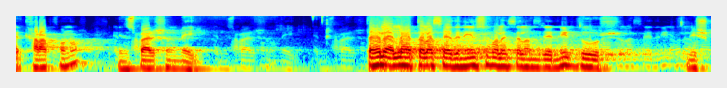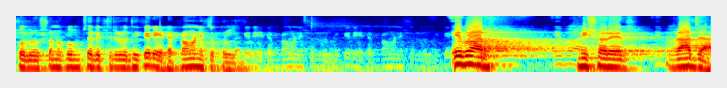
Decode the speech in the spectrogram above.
এর খারাপ কোনো ইন্সপায়ারেশন নেই। তাহলে আল্লাহ তালা সাইদিন ইউসুফ আলাইসাল্লাম যে নির্দোষ নিষ্কলুষ অনুপম চরিত্রের অধিকারী এটা প্রমাণিত করলেন। এবার মিশরের রাজা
